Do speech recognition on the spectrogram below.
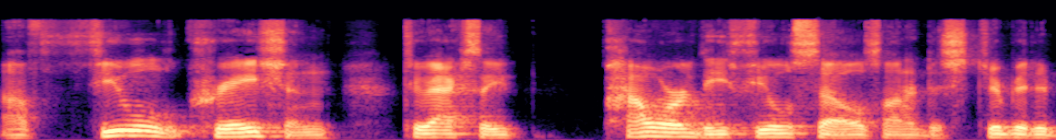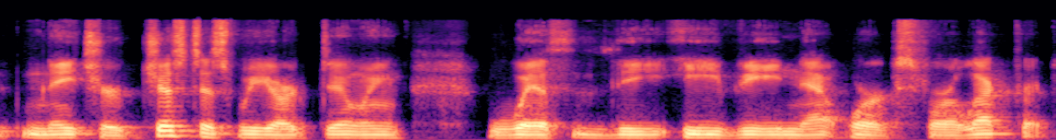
Uh, fuel creation to actually power these fuel cells on a distributed nature, just as we are doing with the EV networks for electric.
